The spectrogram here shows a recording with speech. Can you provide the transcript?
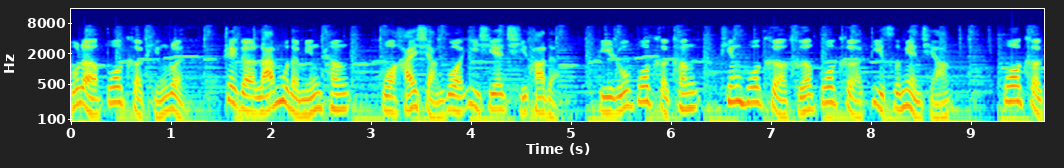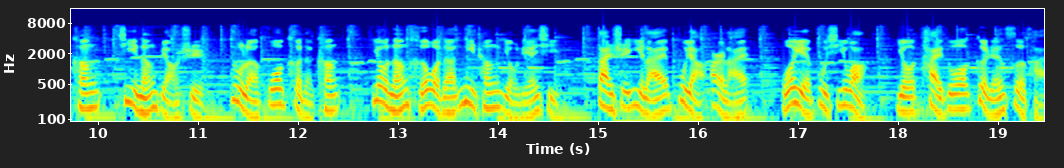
除了播客评论这个栏目的名称，我还想过一些其他的，比如播客坑、听播客和播客第四面墙。播客坑既能表示入了播客的坑，又能和我的昵称有联系，但是一来不雅，二来我也不希望有太多个人色彩。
